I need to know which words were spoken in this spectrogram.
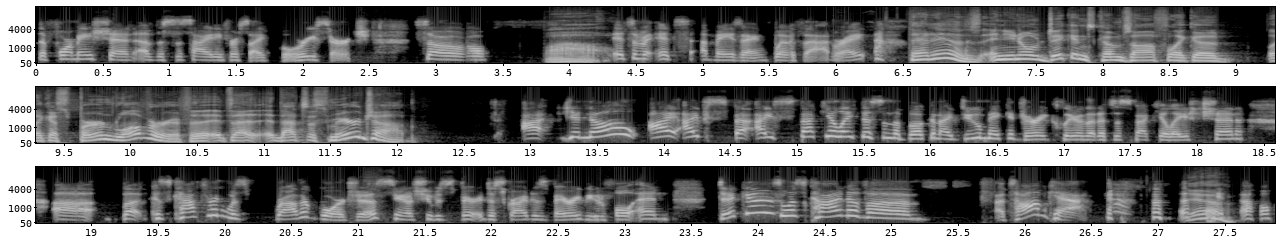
the formation of the society for psychical research. So wow. it's it's amazing with that right? That is. And you know dickens comes off like a like a spurned lover if if that that's a smear job I, you know, I I've spe- I speculate this in the book, and I do make it very clear that it's a speculation. Uh, but because Catherine was rather gorgeous, you know, she was very described as very beautiful, and Dickens was kind of a a tomcat. Yeah, you know,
